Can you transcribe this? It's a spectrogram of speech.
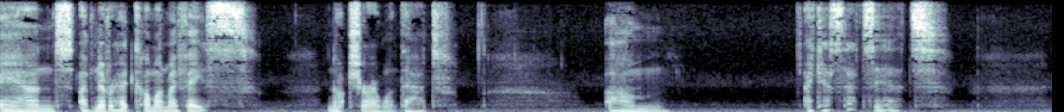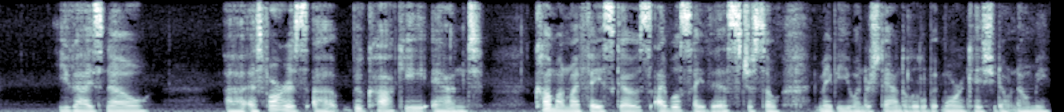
And I've never had cum on my face. Not sure I want that. Um, I guess that's it. You guys know, uh, as far as uh, bukkake and cum on my face goes, I will say this just so maybe you understand a little bit more in case you don't know me.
